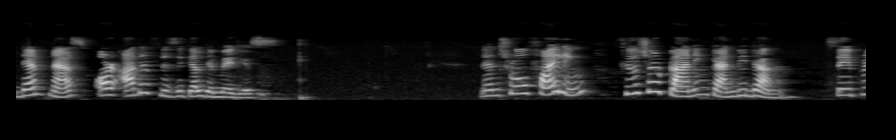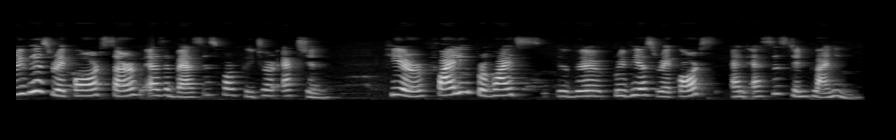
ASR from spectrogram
dampness or other physical damages. Then through filing, future planning can be done. Say previous records serve as a basis for future action. Here, filing provides the previous records and assist in planning.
